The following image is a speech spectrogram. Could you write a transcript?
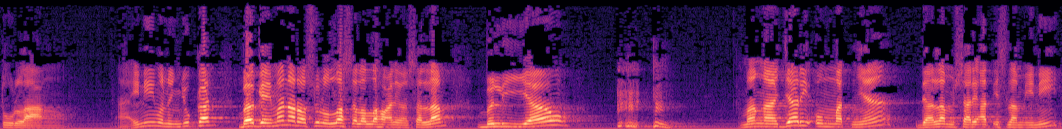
tulang. Nah, ini menunjukkan bagaimana Rasulullah Shallallahu Alaihi Wasallam beliau mengajari umatnya dalam syariat Islam ini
